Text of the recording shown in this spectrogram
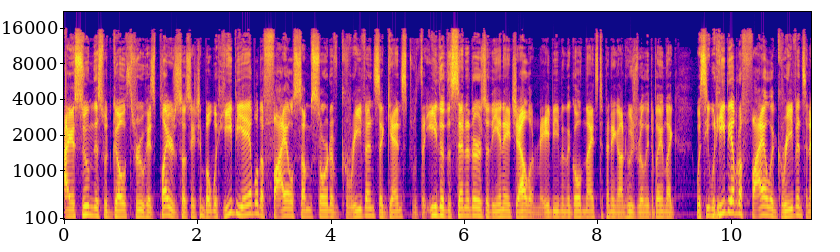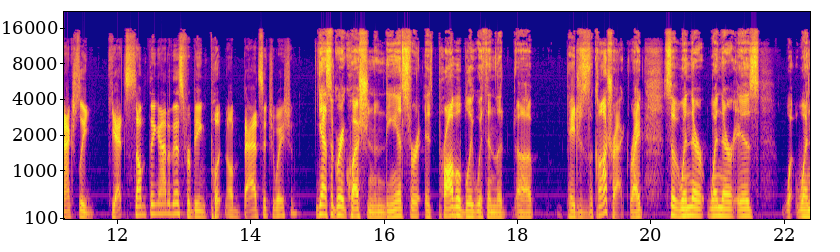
I assume this would go through his players association, but would he be able to file some sort of grievance against the, either the Senators or the NHL or maybe even the Golden Knights, depending on who's really to blame? Like, was he would he be able to file a grievance and actually get something out of this for being put in a bad situation? Yeah, it's a great question, and the answer is probably within the uh, pages of the contract, right? So when there when there is when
